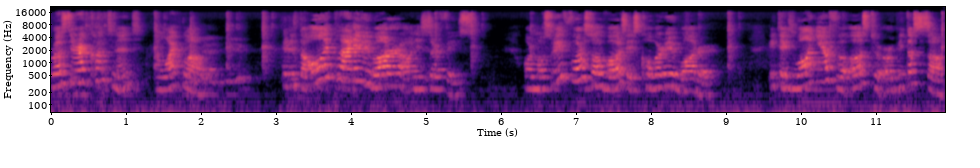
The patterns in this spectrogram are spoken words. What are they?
rusty red continent, and white cloud. It is the only planet with water on its surface. Almost three-fourths of Earth is covered with water. It takes one year for us to orbit the sun.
